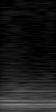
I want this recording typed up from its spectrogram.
you.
